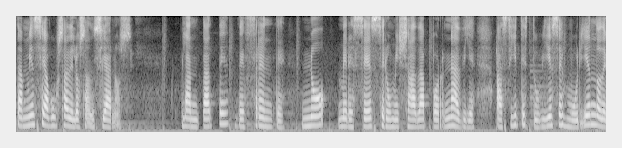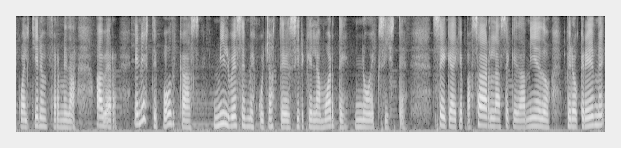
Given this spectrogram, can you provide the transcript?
también se abusa de los ancianos. Plantate de frente, no mereces ser humillada por nadie, así te estuvieses muriendo de cualquier enfermedad. A ver, en este podcast mil veces me escuchaste decir que la muerte no existe. Sé que hay que pasarla, sé que da miedo, pero créeme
